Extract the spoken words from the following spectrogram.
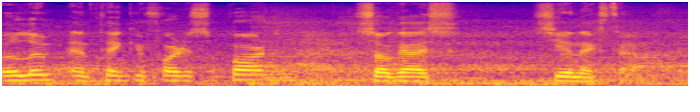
Olymp, and thank you for the support. So guys, see you next time.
